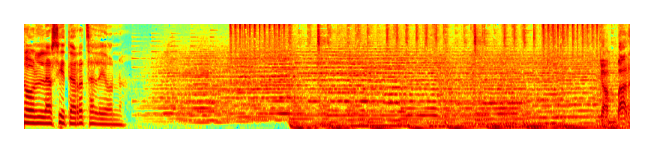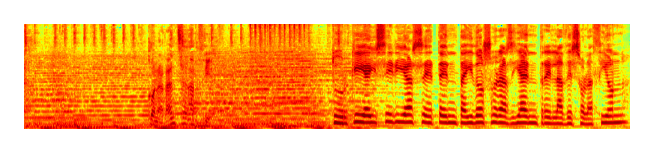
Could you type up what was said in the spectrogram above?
Son las 7, Racha León. Gambara con Arancha García. Turquía y Siria, 72 horas ya entre la desolación.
